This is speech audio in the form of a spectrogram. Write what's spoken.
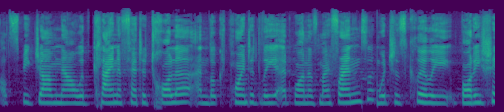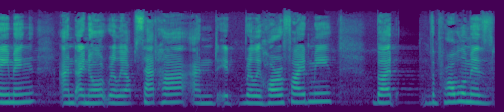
I'll speak German now with kleine fette Trolle and looked pointedly at one of my friends, which is clearly body shaming. And I know it really upset her and it really horrified me. But the problem is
